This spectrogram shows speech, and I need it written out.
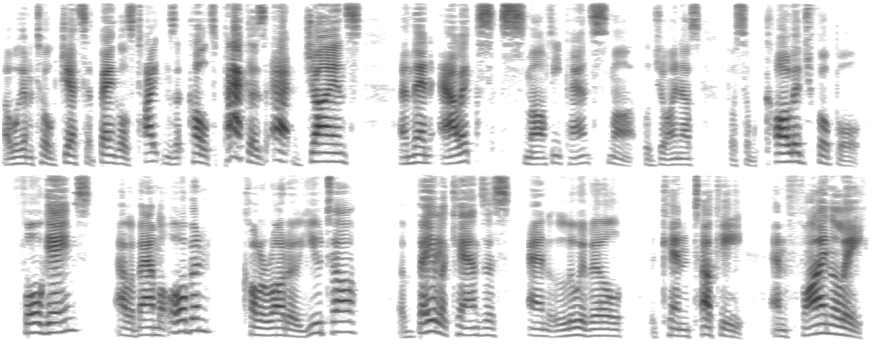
Uh, we're going to talk Jets at Bengals, Titans at Colts, Packers at Giants, and then Alex Smarty Pants Smart will join us for some college football. Four games Alabama, Auburn, Colorado, Utah, Baylor, Kansas, and Louisville, Kentucky. And finally,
